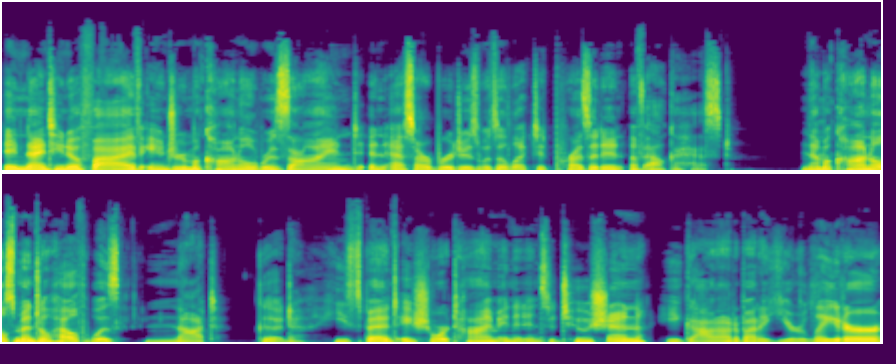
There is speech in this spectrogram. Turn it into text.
In 1905, Andrew McConnell resigned and S.R. Bridges was elected president of Alkahest. Now, McConnell's mental health was not good. He spent a short time in an institution. He got out about a year later,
